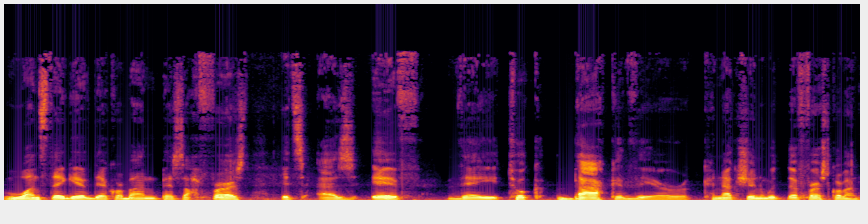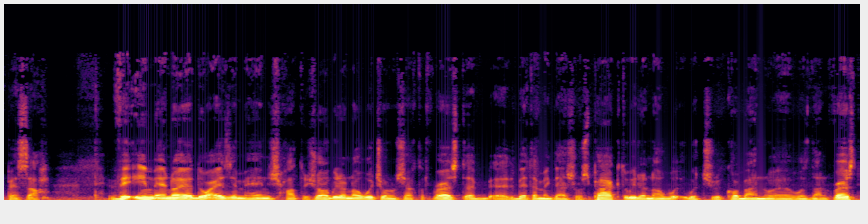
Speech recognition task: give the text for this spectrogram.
once they give their korban pesach first, it's as if they took back their connection with the first korban pesach. Ve'im eno yado eze mehen shchat rishon. We don't know which one was shechted first. Uh, uh, the Beit Hamikdash was packed. We don't know which korban uh, was done first.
